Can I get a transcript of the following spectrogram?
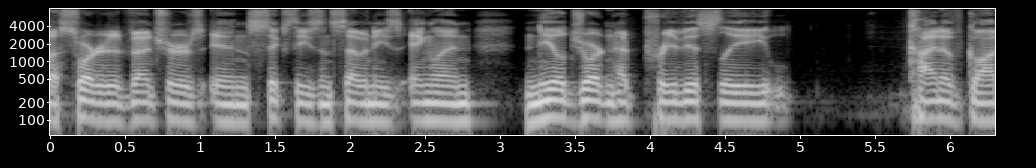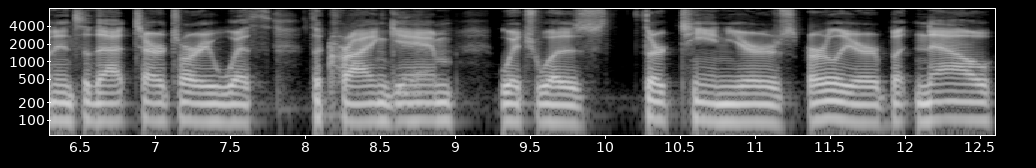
assorted adventures in 60s and 70s England. Neil Jordan had previously kind of gone into that territory with The Crying Game, which was 13 years earlier, but now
